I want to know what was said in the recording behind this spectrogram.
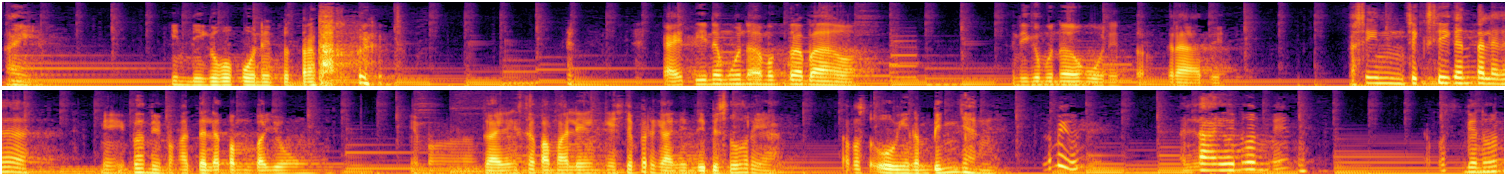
ay, hindi ko kukunin itong trabaho Kahit di na muna magtrabaho, hindi ko muna kukunin to. Grabe. Kasi siksikan talaga. May iba, may mga dala pang bayong, may mga galing sa pamalengke, siyempre galing Divisoria. Tapos uuwi ng binyan. Alam mo yun? Ang layo nun, men. Tapos ganun.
